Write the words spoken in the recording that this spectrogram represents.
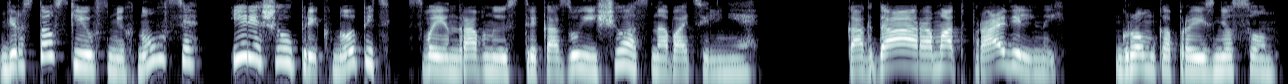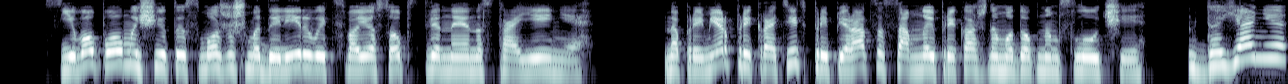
Верстовский усмехнулся и решил прикнопить своенравную стрекозу еще основательнее. «Когда аромат правильный», — громко произнес он, «с его помощью ты сможешь моделировать свое собственное настроение. Например, прекратить припираться со мной при каждом удобном случае. Да я не...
